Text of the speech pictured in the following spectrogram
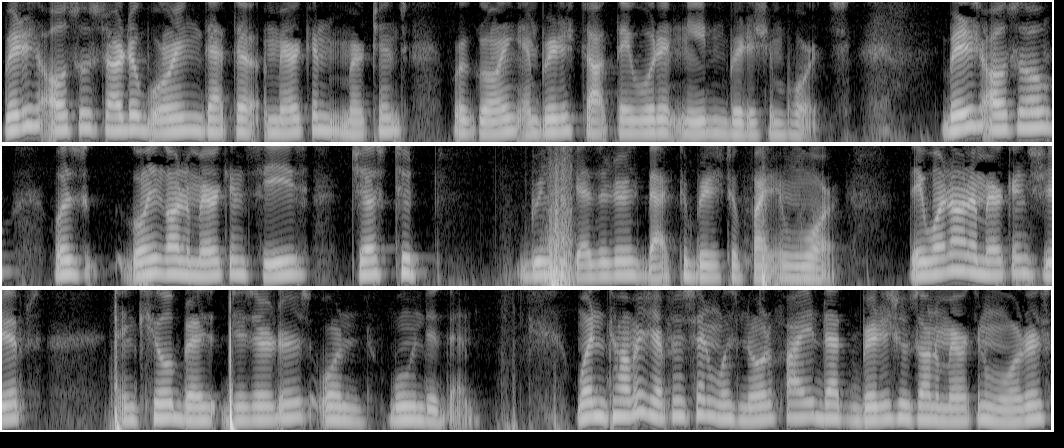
British also started worrying that the American merchants were growing and British thought they wouldn't need British imports. British also was going on American seas just to bring deserters back to British to fight in war. They went on American ships and killed deserters or wounded them. When Thomas Jefferson was notified that the British was on American waters,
